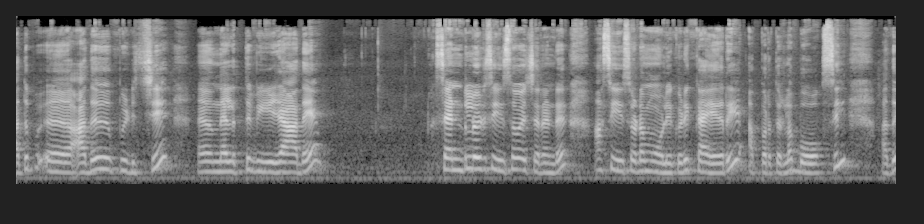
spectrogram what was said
അത് അത് പിടിച്ച് നിലത്ത് വീഴാതെ സെന്ററിൽ ഒരു സീസോ വെച്ചിട്ടുണ്ട്. ആ സീസോയുടെ മുകളിൽ കൂടി കയറി അപ്പുറത്തുള്ള ബോക്സിൽ അത്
